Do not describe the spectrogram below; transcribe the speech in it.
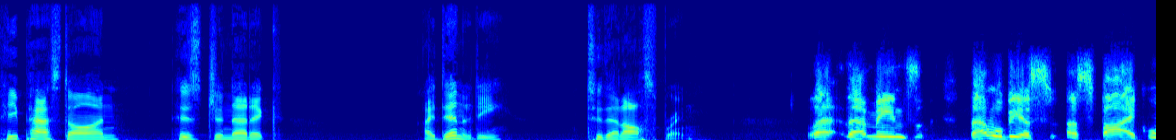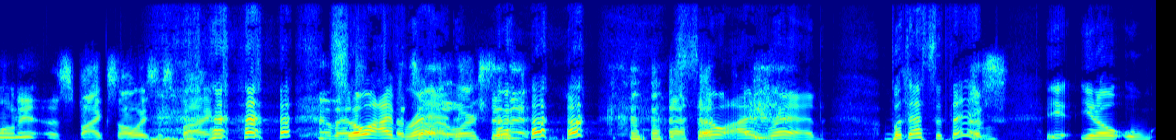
he passed on his genetic identity to that offspring. That that means that will be a, a spike, won't it? A spike's always a spike. So I've that's read. How it works, isn't it? so I've read. But that's the thing. That's- You know,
